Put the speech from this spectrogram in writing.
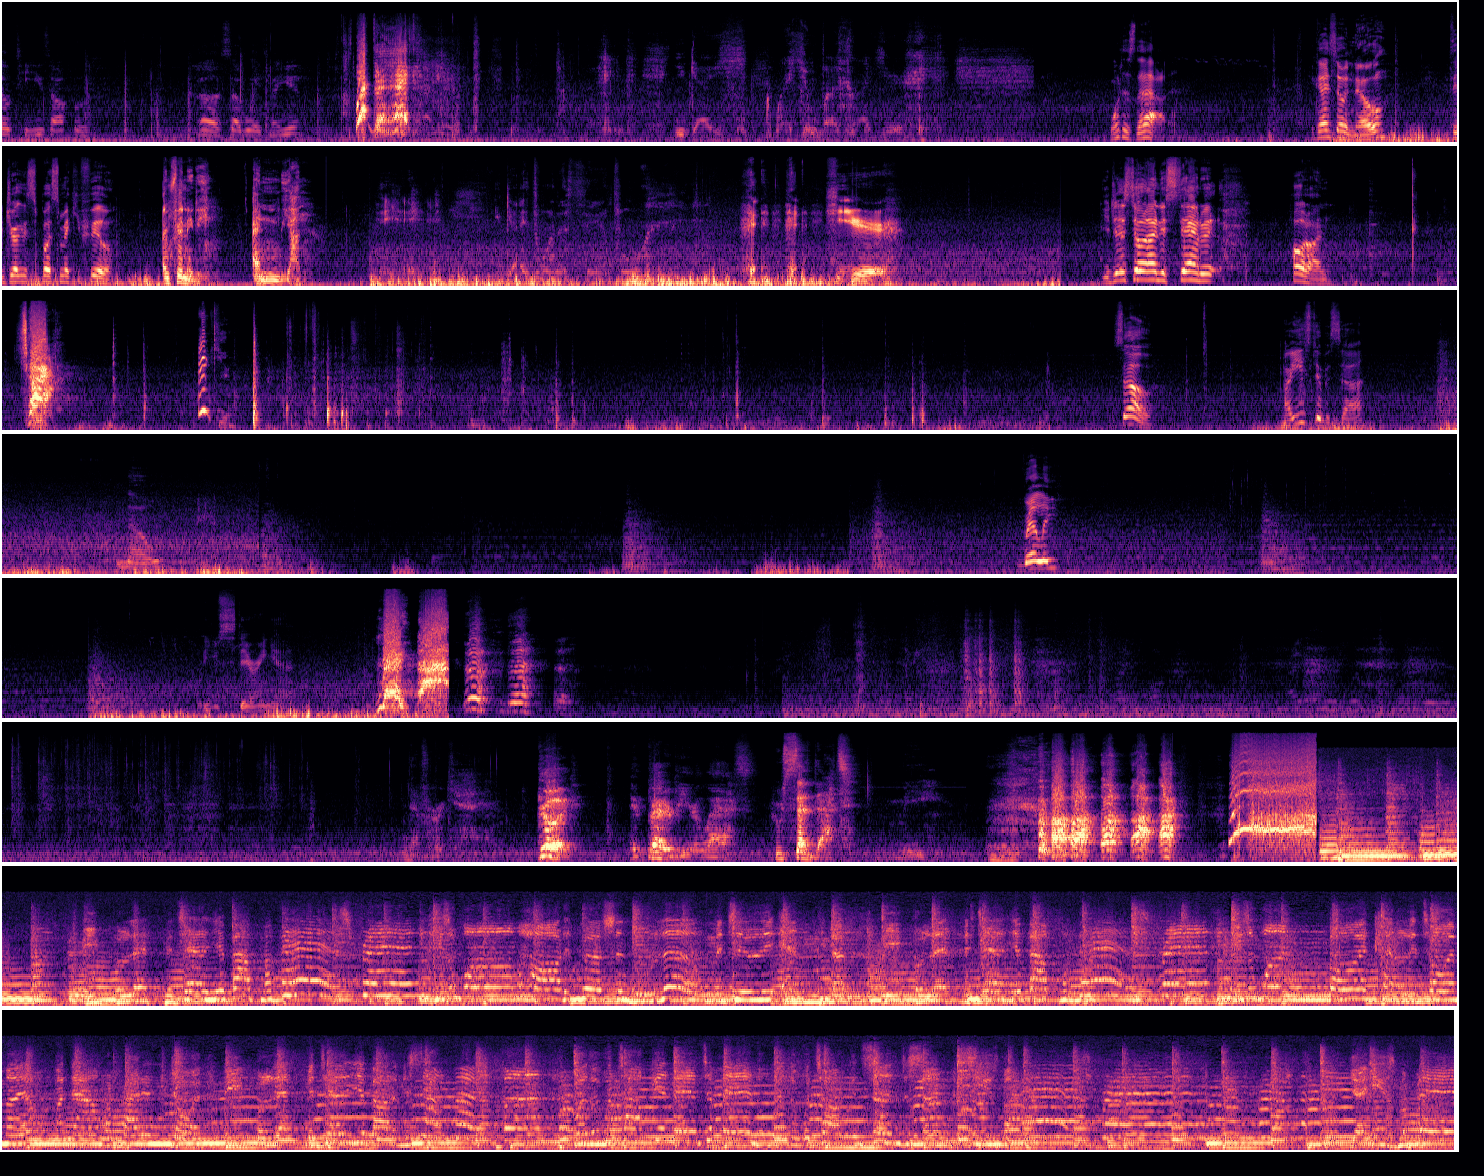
BLTs off of uh, Subway's menu. What the heck? You guys, why so much like here? What is that? You guys don't know? It's a drug that's supposed to make you feel. Infinity and beyond. you guys want a sample? here. You just don't understand it. Hold on. Cha! Thank you. So, are you stupid, sir? No. Really? What are you staring at? Me! Ah! Never again. Good. It better be your last. Who said that? Me. People, let me tell you about my best friend. He's a warm-hearted person who loved me till the end. People, let me tell you about my best Yeah, he's my man.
